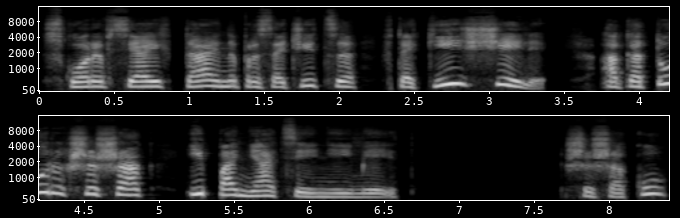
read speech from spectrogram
Скоро вся их тайна просочится в такие щели, о которых Шишак и понятия не имеет. Шишаку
